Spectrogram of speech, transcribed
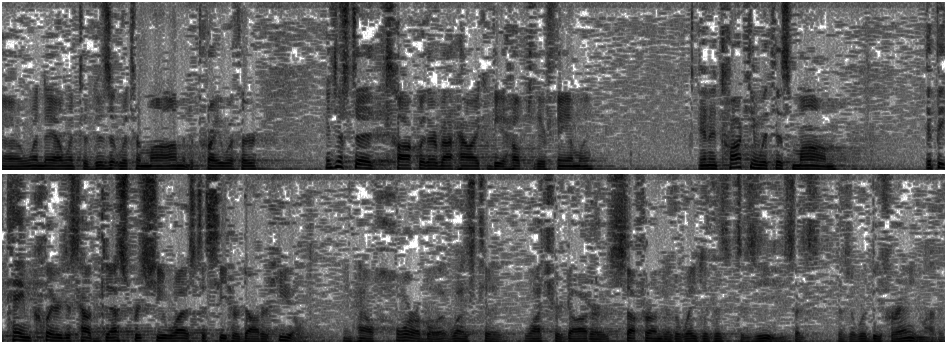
uh, one day I went to visit with her mom and to pray with her and just to talk with her about how I could be a help to their family. And in talking with this mom, it became clear just how desperate she was to see her daughter healed and how horrible it was to watch her daughter suffer under the weight of this disease, as, as it would be for any mother.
